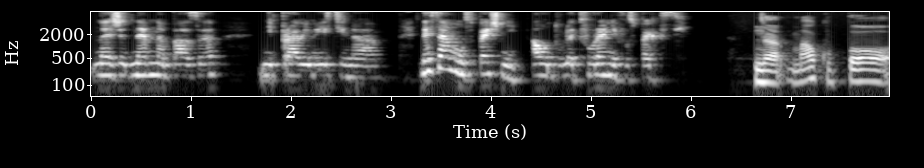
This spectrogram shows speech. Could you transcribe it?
на ежедневна база ни прави наистина не само успешни, а удовлетворени в успеха си. На малко по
